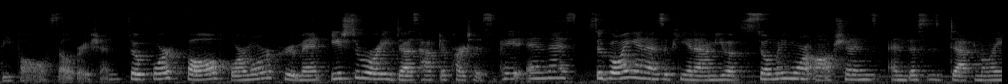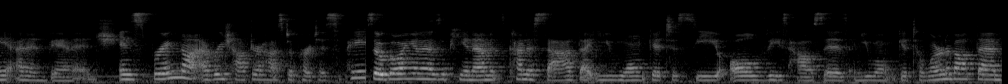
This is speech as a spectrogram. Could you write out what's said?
the fall celebration. So for fall formal recruitment, each sorority does have to participate in this. So going in as a PNM, you have so many more options and this is definitely an advantage. In spring, not every chapter has to participate. So going in as a PNM, it's kind of sad that you won't get to see all of these houses and you won't get to learn about them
